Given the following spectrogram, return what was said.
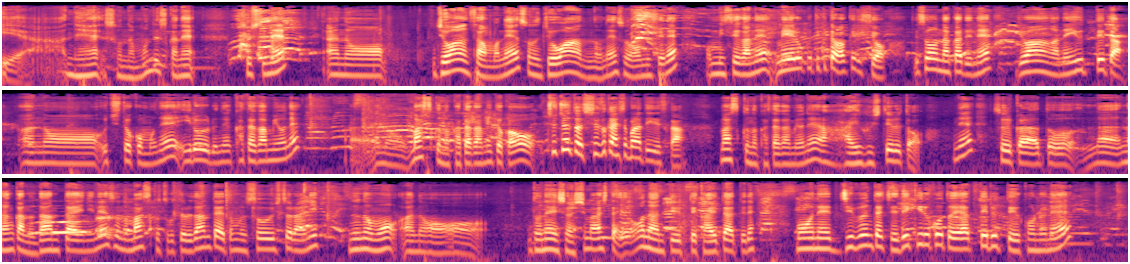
いやーね、そんなもんですかね。そしてね、あのージョアンさんもね、そのジョアンのね、そのお店ね、お店がね、メール送ってきたわけですよ。で、その中でね、ジョアンがね、言ってた、あのー、うちとこもね、いろいろね、型紙をね、あの、マスクの型紙とかを、ちょ、ちょっと静かにしてもらっていいですか？マスクの型紙をね、配布してると。ね？それからあと、な、なんかの団体にね、そのマスク作ってる団体ともそういう人らに布も、あの、ドネーションしましたよ、なんて言って書いてあってね。もうね、自分たちでできることをやってるっていう、このね、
